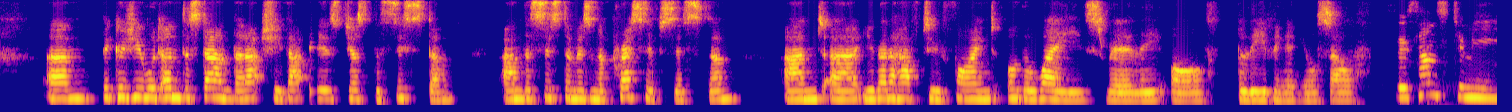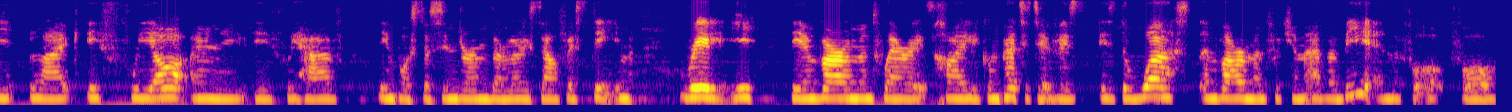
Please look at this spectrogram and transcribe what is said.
um, because you would understand that actually that is just the system and the system is an oppressive system and uh, you're going to have to find other ways really of believing in yourself so it sounds to me like if we are only if we have the imposter syndrome the low self-esteem really the environment where it's highly competitive is is the worst environment we can ever be in for for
